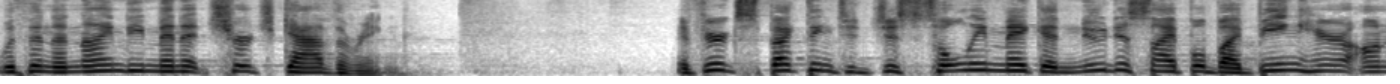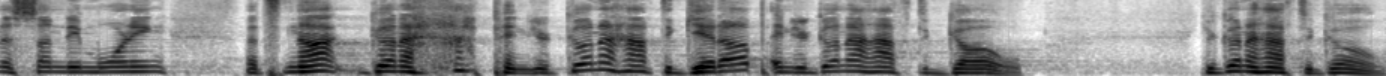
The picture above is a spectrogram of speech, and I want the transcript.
within a 90 minute church gathering. If you're expecting to just solely make a new disciple by being here on a Sunday morning, that's not going to happen. You're going to have to get up and you're going to have to go. You're going to have to go.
